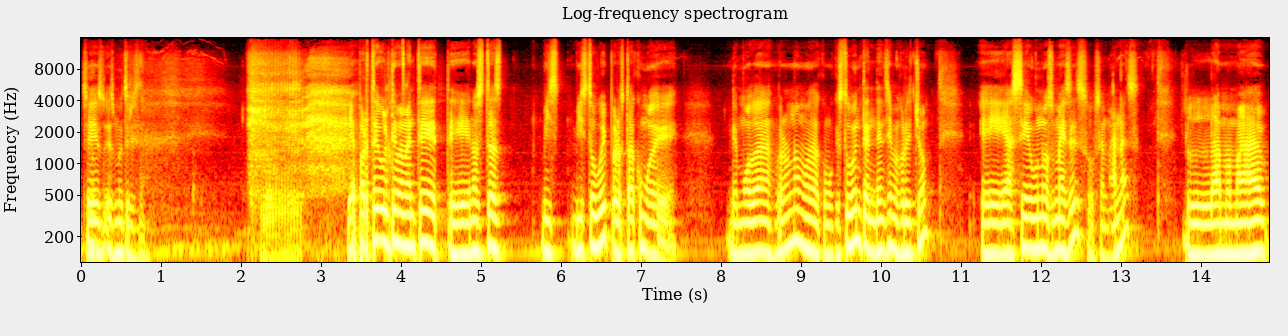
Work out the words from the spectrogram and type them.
Sí, es, es muy triste. Y aparte, últimamente, te- no sé si te has vis- visto, güey, pero está como de, de moda, bueno, una moda, como que estuvo en tendencia, mejor dicho, eh, hace unos meses o semanas, la mamá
